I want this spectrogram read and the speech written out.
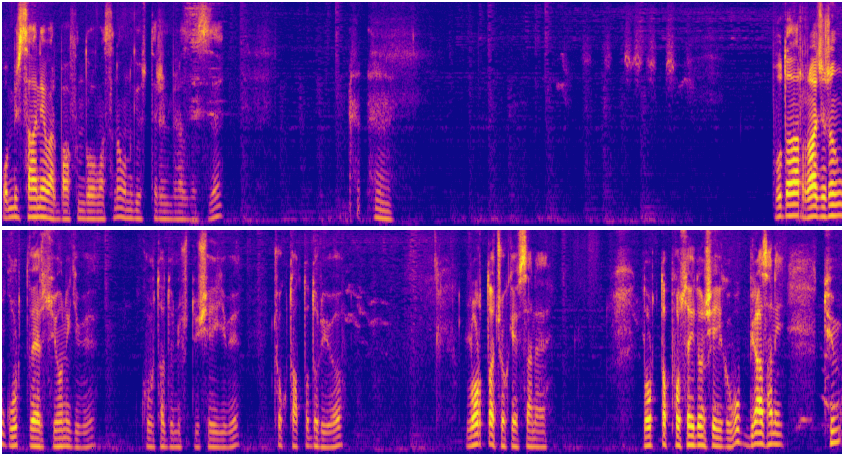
11 saniye var buff'ın doğmasına. Onu gösteririm biraz da size. Bu da Roger'ın kurt versiyonu gibi. Kurta dönüştüğü şey gibi. Çok tatlı duruyor. Lord da çok efsane. Lord da Poseidon şeyi gibi. Bu biraz hani tüm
